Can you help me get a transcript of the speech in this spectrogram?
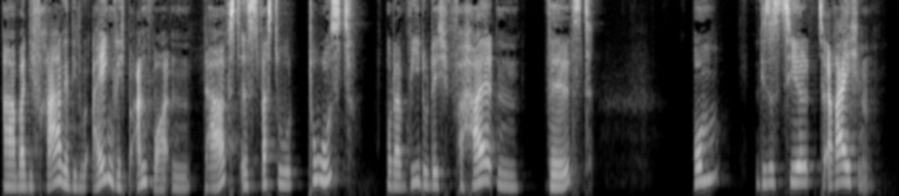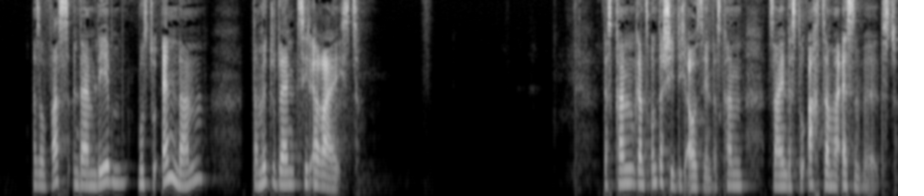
Aber die Frage, die du eigentlich beantworten darfst, ist, was du tust oder wie du dich verhalten willst, um dieses Ziel zu erreichen. Also was in deinem Leben musst du ändern, damit du dein Ziel erreichst. Das kann ganz unterschiedlich aussehen. Das kann sein, dass du achtsamer essen willst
